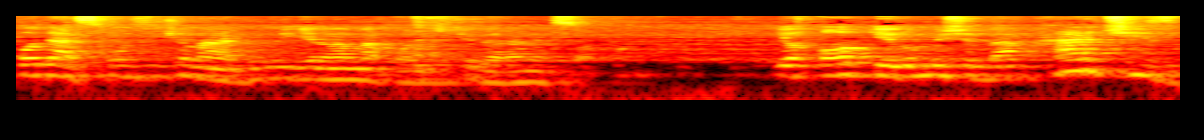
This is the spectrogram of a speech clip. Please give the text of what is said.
با دستمزدی که مردم می‌گیرن و مخارجی که دارن حساب. یا آب گرون بشه و هر چیزی.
